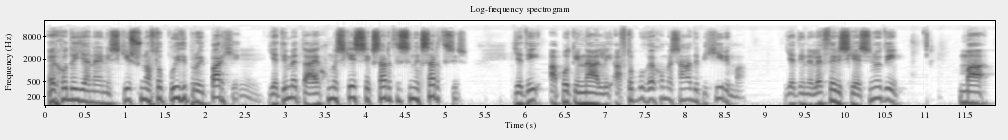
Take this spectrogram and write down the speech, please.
Έρχονται για να ενισχύσουν αυτό που ήδη προϋπάρχει. Μμ. Γιατί μετά έχουμε σχέσεις εξάρτησης συνεξάρτησης. Γιατί από την άλλη, αυτό που δέχομαι σαν αντεπιχείρημα για την ελεύθερη σχέση είναι ότι, μα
